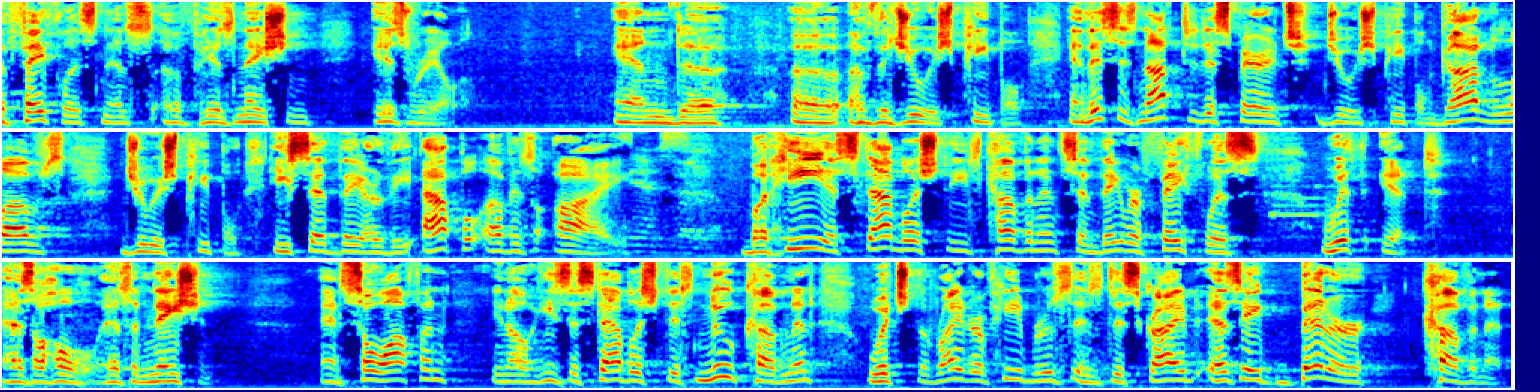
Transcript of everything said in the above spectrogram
the faithlessness of his nation, Israel, and uh, uh, of the Jewish people. And this is not to disparage Jewish people. God loves Jewish people. He said they are the apple of his eye. Yes. But he established these covenants and they were faithless with it as a whole, as a nation. And so often, you know, he's established this new covenant, which the writer of Hebrews is described as a better covenant.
